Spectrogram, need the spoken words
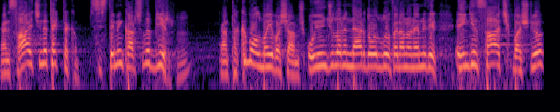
Yani saha içinde tek takım. Sistemin karşılığı bir. Yani takım olmayı başarmış. Oyuncuların nerede olduğu falan önemli değil. Engin sağ açık başlıyor,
